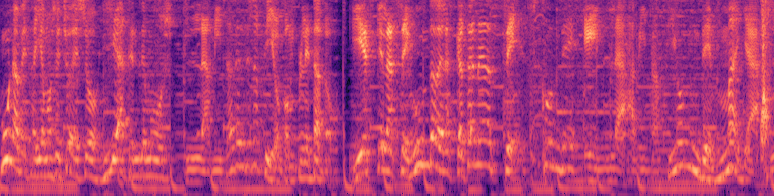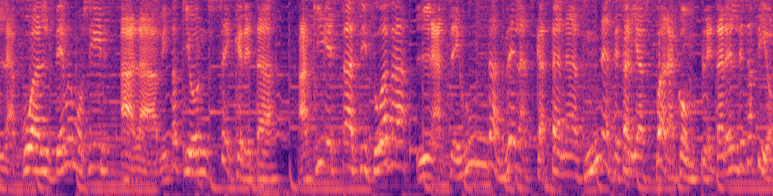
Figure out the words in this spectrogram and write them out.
Una vez hayamos hecho eso, ya tendremos la mitad del desafío completado. Y es que la segunda de las katanas se esconde en la habitación de Maya, la cual debemos ir a la habitación secreta. Aquí está situada la segunda de las katanas necesarias para completar el desafío.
